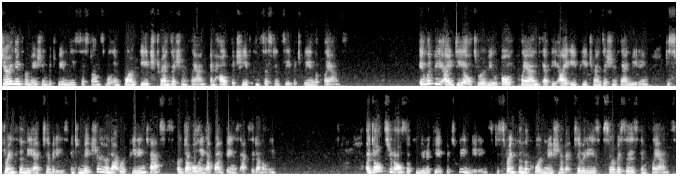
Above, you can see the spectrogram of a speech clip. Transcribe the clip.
Sharing information between these systems will inform each transition plan and help achieve consistency between the plans. It would be ideal to review both plans at the IEP transition plan meeting to strengthen the activities and to make sure you're not repeating tasks or doubling up on things accidentally. Adults should also communicate between meetings to strengthen the coordination of activities, services, and plans.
